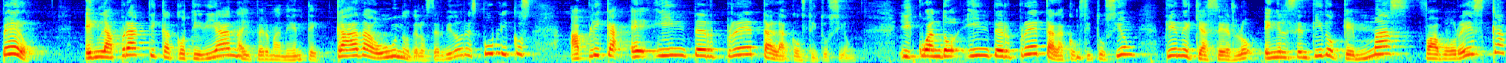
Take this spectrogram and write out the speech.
Pero en la práctica cotidiana y permanente, cada uno de los servidores públicos aplica e interpreta la Constitución. Y cuando interpreta la Constitución, tiene que hacerlo en el sentido que más favorezca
